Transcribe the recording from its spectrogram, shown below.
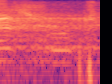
classroom.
